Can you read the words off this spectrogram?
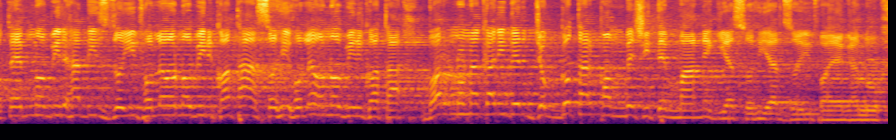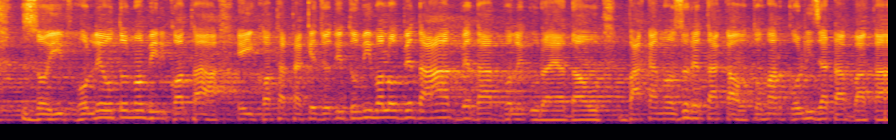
অতএব নবীর হাদিস জয়ীফ হলেও নবীর কথা, সহি হলেও নবীর কথা। বর্ণনাকারীদের যোগ্যতার কম বেশিতে মানে গিয়া সহি আর জয়ীফ হয়ে গেল। জয়ীফ হলেও তো নবীর কথা। এই কথাটাকে যদি তুমি বলো, বেদাত বেদাত বলে উড়াইয়া দাও। বাঁকা নজরে তাকাও, তোমার কলিজাটা বাঁকা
